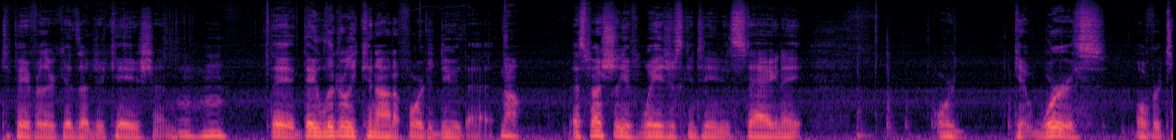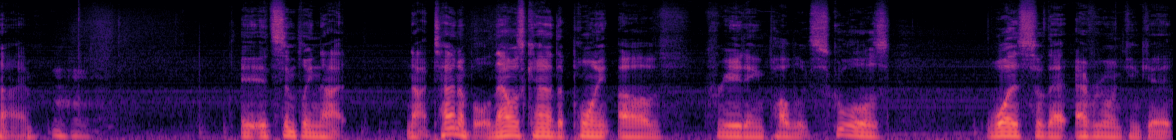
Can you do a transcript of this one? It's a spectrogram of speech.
to pay for their kids' education? Mm-hmm. They they literally cannot afford to do that No. especially if wages continue to stagnate or get worse over time. Mhm. It, it's simply not not tenable. And that was kind of the point of creating public schools was so that everyone can get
